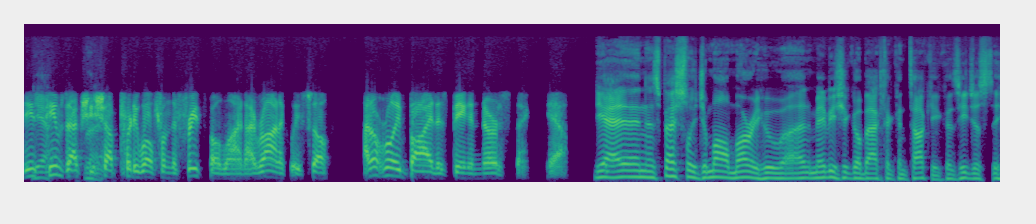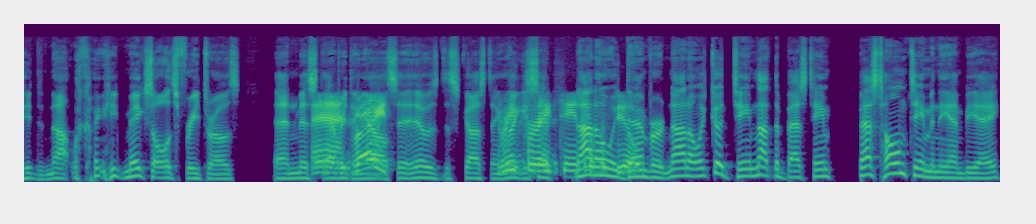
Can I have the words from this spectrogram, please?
These Yeah, teams actually right. shot pretty well from the free throw line, ironically. So I don't really buy it as being a nervous thing. Yeah. Yeah, and especially Jamal Murray, who uh, maybe should go back to Kentucky because he just he did not look like he makes all his free throws and missed And everything right. else. It, it was disgusting. Three like you said, not only. Denver, not only good team, not the best team, best home team in the NBA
